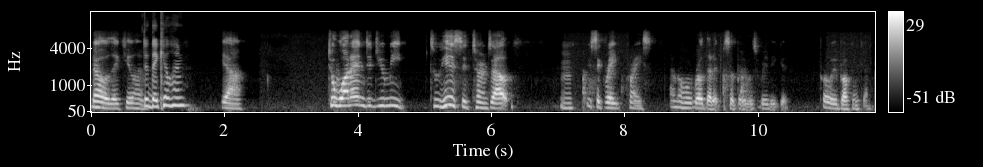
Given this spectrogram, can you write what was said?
No, they kill him. Did they kill him? yeah. To what end did you meet? To his, it turns out. Hmm. It's a great phrase. I don't know who wrote that episode, but it was really good. Probably Bokenkamp.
